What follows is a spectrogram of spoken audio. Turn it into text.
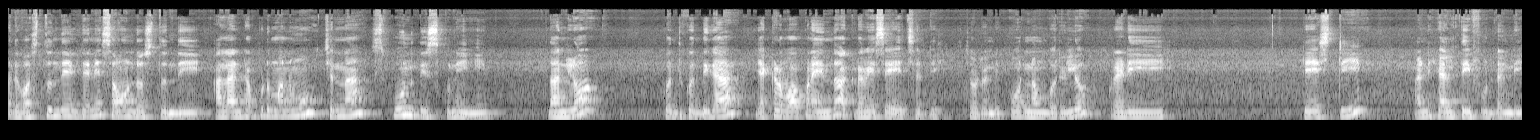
అది వస్తుంది అంటేనే సౌండ్ వస్తుంది. అలాంటప్పుడు మనము చిన్న స్పూన్ తీసుకుని దానిలో కొద్ది కొద్దిగా ఎక్కడ ఓపెన్ అయిందో అక్కడ వేసేయచ్చండి. చూడండి పూర్ణం బొరిలు ready tasty and healthy food అండి.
